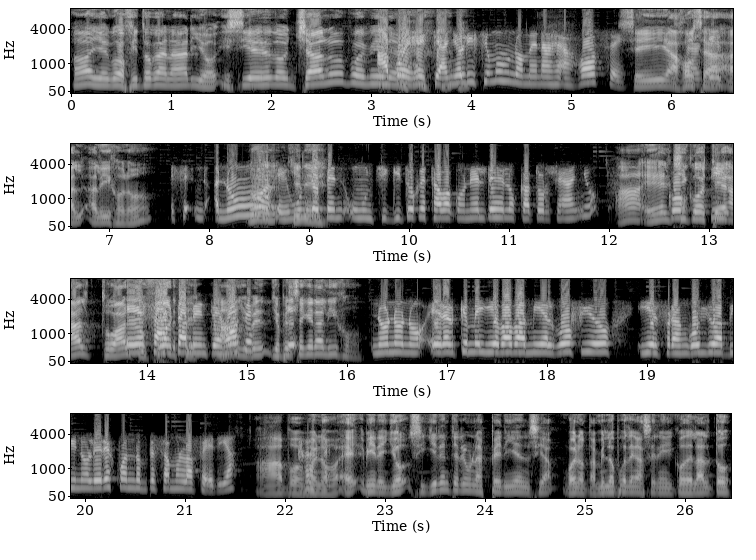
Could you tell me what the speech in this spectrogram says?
Ay, el gofito canario. Y si es de Don Chano, pues mira. Ah, pues este año le hicimos un homenaje a José. Sí, a O sea José, al, al hijo, ¿no? Ese- no, No, el- es, ¿quién un, es? un chiquito que estaba con él desde los 14 años. Ah, es el Co- chico este sí, alto, alto, exactamente, fuerte. Ah, José, yo, yo pensé eh, que era el hijo. No, no, no, era el que me llevaba a mí el gofio y el frangolio a Pinoleres cuando empezamos la feria. Ah, pues bueno, eh, miren, yo, si quieren tener una experiencia, bueno, también lo pueden hacer en Ico del Alto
